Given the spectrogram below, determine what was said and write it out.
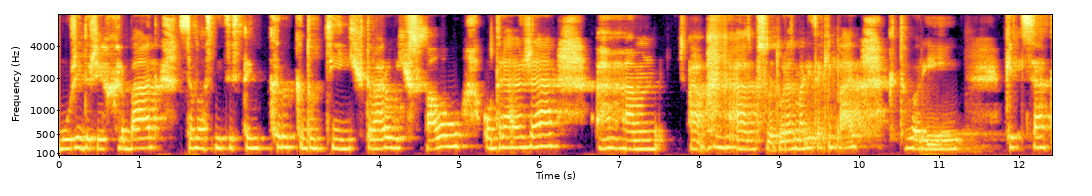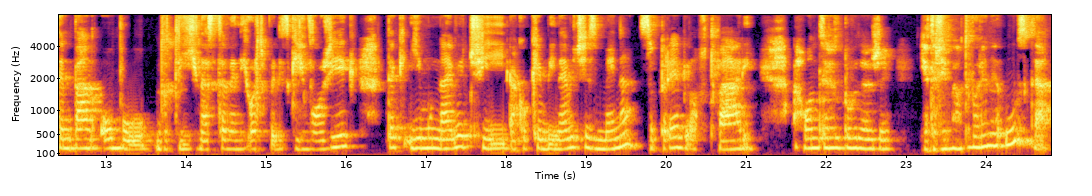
muži držia chrbát sa vlastne cez ten krk do tých tvárových spalov odráža. Um, a, a sme tu raz mali taký pár, ktorý, keď sa ten pán obul do tých nastavených ortopedických vožiek, tak jemu najväčší, ako keby najväčšia zmena sa prejavila v tvári. A on zrazu povedal, že ja držím otvorené ústa,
